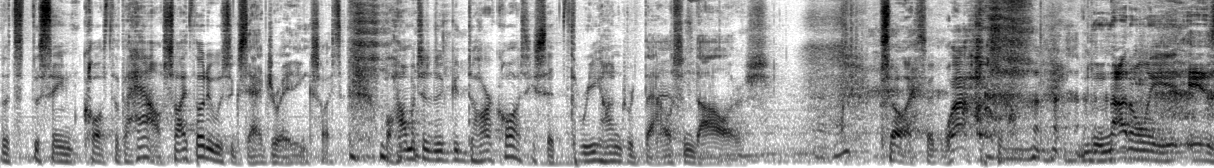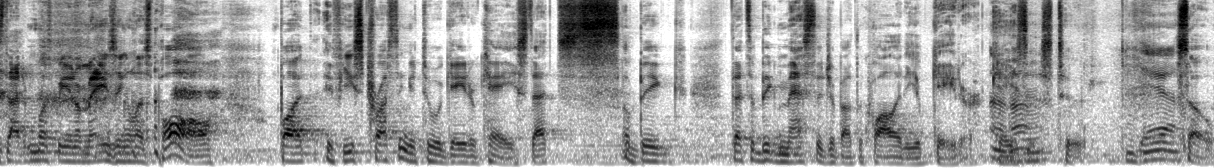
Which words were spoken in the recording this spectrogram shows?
that's the same cost of a house. So I thought he was exaggerating. So I said, "Well, how much did the guitar cost?" He said, 300000 dollars." Uh-huh. So I said, "Wow! Not only is that it must be an amazing Les Paul, but if he's trusting it to a Gator case, that's a big." That's a big message about the quality of Gator cases too. Yeah. So,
